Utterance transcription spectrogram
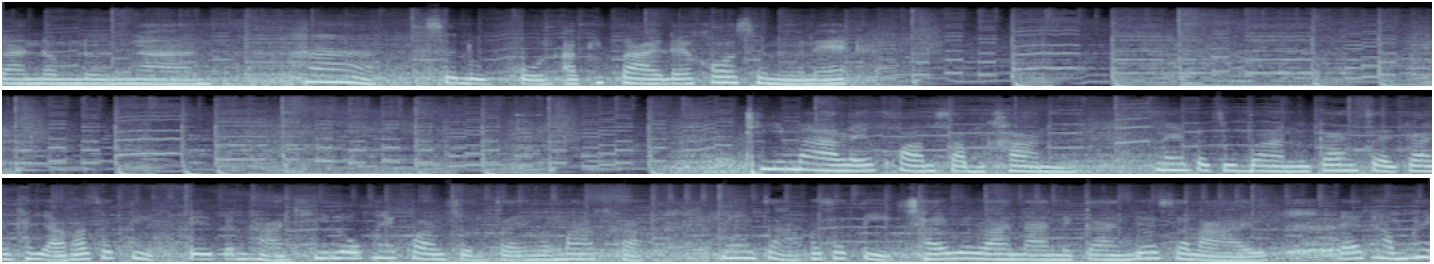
การดำเนินงาน 5. ส รุปผลอภิปรายและข้อเสนอแนะที่มาและความสำคัญ ในปัจจุบันการจัดการขยะพลาสติกเป็นปัญหาที่โลกให้ความสนใจมากๆค่ะ เนื่องจากพลาสติกใช้เวลานานในการย่อยสลาย และทำให้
